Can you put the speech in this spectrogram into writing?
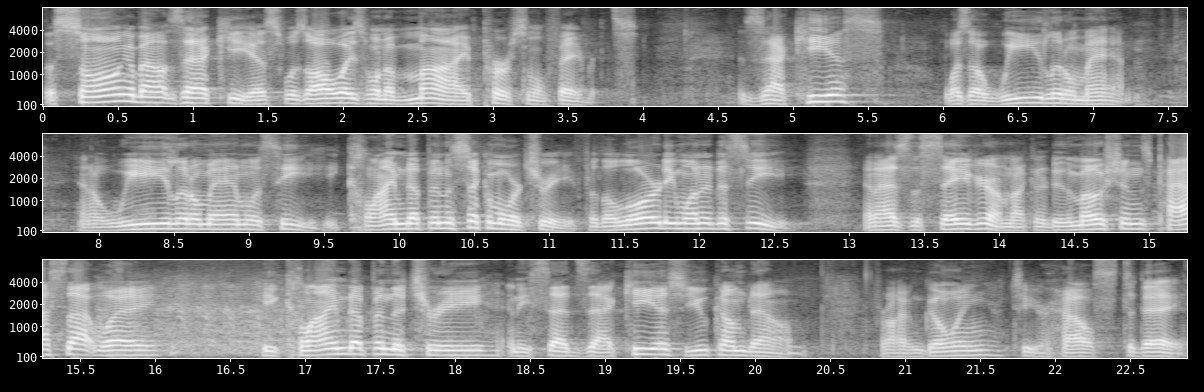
The song about Zacchaeus was always one of my personal favorites. Zacchaeus was a wee little man, and a wee little man was he. He climbed up in the sycamore tree for the Lord he wanted to see. And as the Savior, I'm not going to do the motions, pass that way. He climbed up in the tree and he said, Zacchaeus, you come down, for I am going to your house today.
